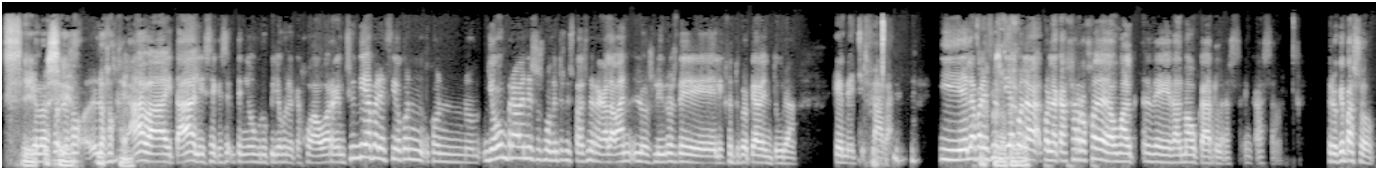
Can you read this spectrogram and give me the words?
Sí, yo los, sí. los, los, ojeaba y tal, y sé que tenía un grupillo con el que jugaba Wargames. Y un día apareció con, con, Yo compraba en esos momentos, mis padres me regalaban los libros de Elige tu propia aventura, que me chifaban. Sí. Y él apareció un día con la, con la caja roja de, de Dalmau Carlas en casa. ¿Pero qué pasó?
